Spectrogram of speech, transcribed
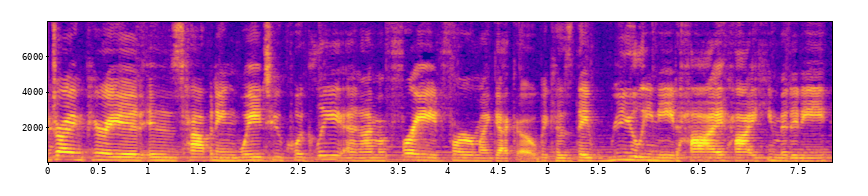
drying period is happening way too quickly and I'm afraid for my gecko because they really need high, high humidity.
